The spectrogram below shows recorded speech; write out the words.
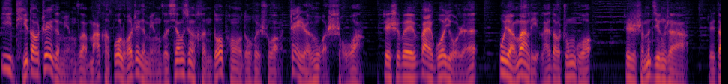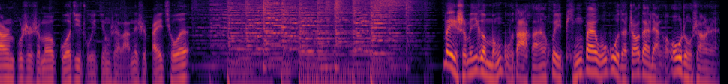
一提到这个名字，马可波罗这个名字，相信很多朋友都会说，这人我熟啊。这是位外国友人，不远万里来到中国，这是什么精神啊？这当然不是什么国际主义精神了，那是白求恩。为什么一个蒙古大汗会平白无故的招待两个欧洲商人？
